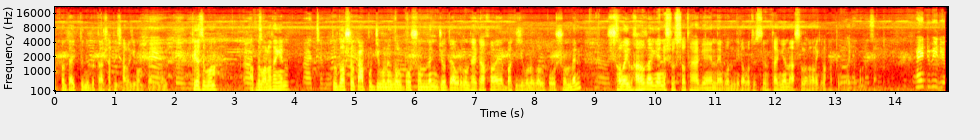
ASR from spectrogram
আপনার দায়িত্ব নেবে তার সাথে সারা জীবন থাকবেন। হ্যাঁ, ঠিক আছে বোন? আপনি ভালো থাকেন। আচ্ছা তো দর্শক আপুর জীবনের গল্প শুনবেন যেহেতু আবার কোন দেখা হয় বাকি জীবনের গল্প শুনবেন। সবাই ভালো থাকেন সুস্থ থাকেন এবং নিরাপদে থাকেন। আসসালামু আলাইকুম রহমতুল্লাহি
